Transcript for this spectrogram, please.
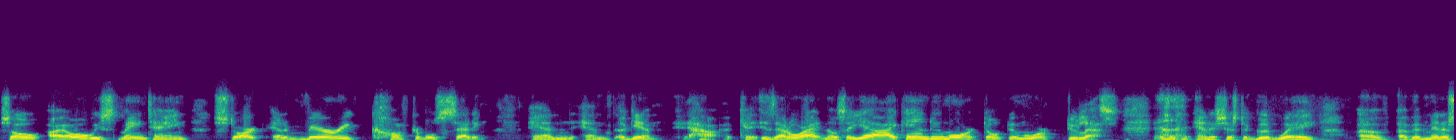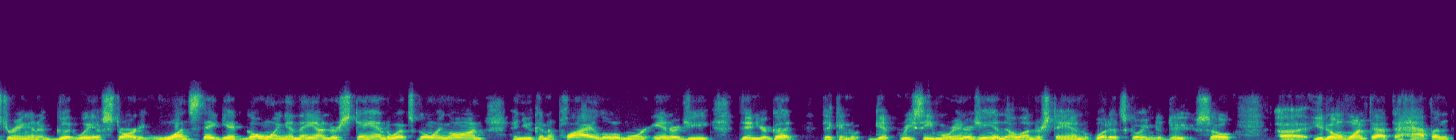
So I always maintain start at a very comfortable setting and and again how is that all right? And they'll say yeah i can do more. Don't do more do less. And it's just a good way of, of administering and a good way of starting. Once they get going and they understand what's going on and you can apply a little more energy then you're good they can get receive more energy and they'll understand what it's going to do. So uh, you don't want that to happen.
